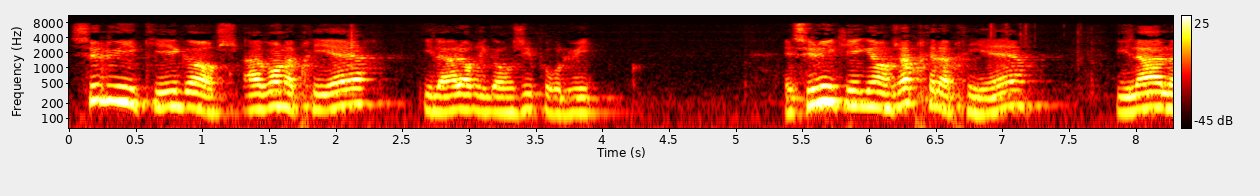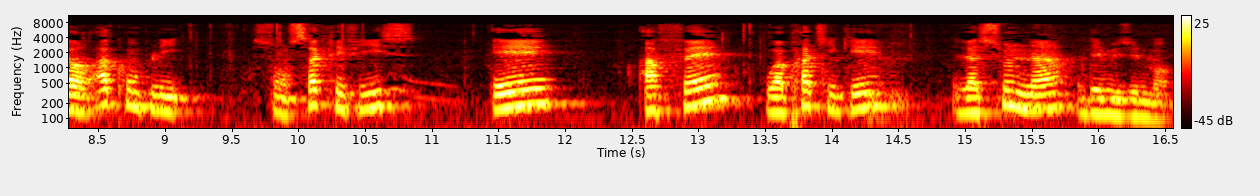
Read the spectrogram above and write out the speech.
Celui qui égorge avant la prière, il a alors égorgé pour lui. Et celui qui égorge après la prière, il a alors accompli son sacrifice et a fait ou a pratiqué la sunna des musulmans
